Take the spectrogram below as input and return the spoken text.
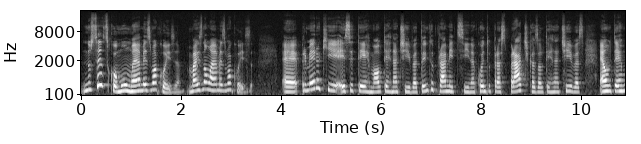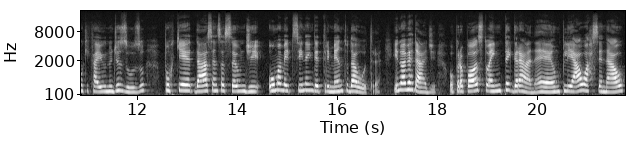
no senso comum é a mesma coisa, mas não é a mesma coisa. É, primeiro que esse termo alternativa, tanto para a medicina quanto para as práticas alternativas, é um termo que caiu no desuso, porque dá a sensação de uma medicina em detrimento da outra. E não é verdade. O propósito é integrar, né? é ampliar o arsenal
